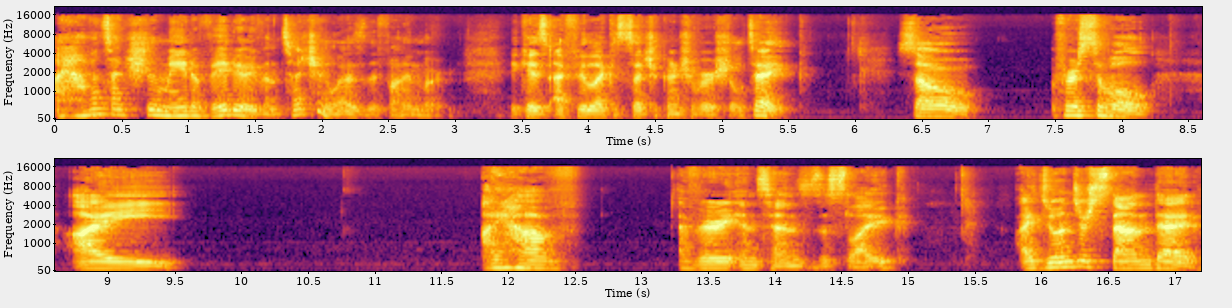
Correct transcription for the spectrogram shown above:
I haven't actually made a video even touching Leslie Feinberg because I feel like it's such a controversial take. So, first of all, I I have a very intense dislike. I do understand that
